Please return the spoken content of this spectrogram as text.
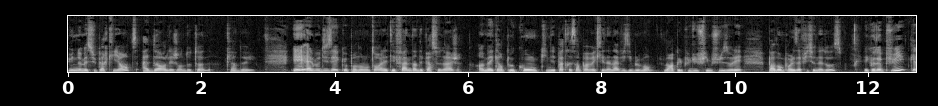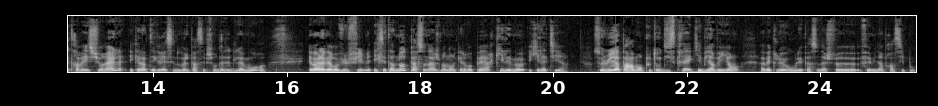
une de mes super clientes adore Légende d'automne, clin d'œil, et elle me disait que pendant longtemps elle était fan d'un des personnages, un mec un peu con qui n'est pas très sympa avec les nanas visiblement, je me rappelle plus du film, je suis désolée, pardon pour les aficionados, et que depuis qu'elle travaillait sur elle et qu'elle intégrait ses nouvelles perceptions d'elle et de l'amour, et ben elle avait revu le film et que c'est un autre personnage maintenant qu'elle repère, qui l'émeut et qui l'attire. Celui apparemment plutôt discret, qui est bienveillant, avec le ou les personnages féminins principaux.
